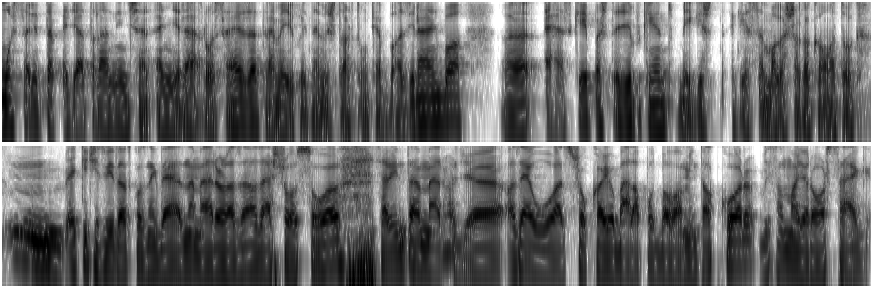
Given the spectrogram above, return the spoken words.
most szerintem egyáltalán nincsen ennyire rossz helyzet, reméljük, hogy nem is tartunk ebbe az irányba. Ehhez képest egyébként mégis egészen magasak a kamatok. Mm, egy kicsit vitatkoznék, de ez nem erről az adásról szól, szerintem, mert hogy az EU az sokkal jobb állapotban van, mint akkor, viszont Magyarország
